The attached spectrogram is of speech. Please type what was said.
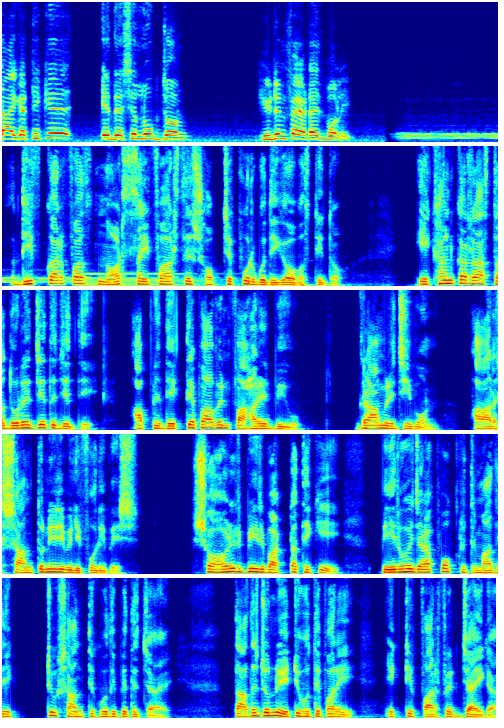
জায়গাটিকে এ দেশের লোকজন হিডেন প্যারাডাইজ বলে। দ্বীপ কার্পাস নর্থ সাইফার্সের সবচেয়ে পূর্ব দিকে অবস্থিত। এখানকার রাস্তা ধরে যেতে যেতে আপনি দেখতে পাবেন পাহাড়ের ভিউ গ্রামের জীবন আর শান্ত নিরিবিলি পরিবেশ। শহরের বীরবাট্টা থেকে বের হয়ে যারা প্রকৃতির মাঝে একটু শান্তি খুঁজে পেতে চায়, তাদের জন্য এটি হতে পারে একটি পারফেক্ট জায়গা।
